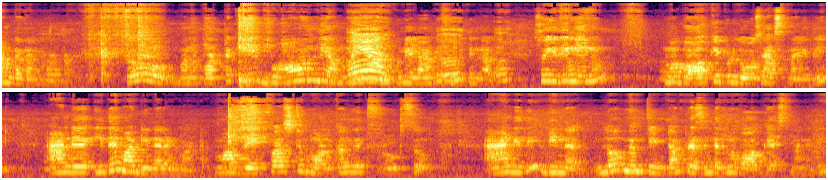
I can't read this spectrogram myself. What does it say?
అంటది అనమాట సో మన పొట్టకి బాగుంది అమ్మాయి అనుకునే ఇలాంటి ఫుడ్ తిన్నారు. సో ఇది నేను మా బాబుకి ఇప్పుడు దోశ వేస్తున్నాను ఇది. అండ్ ఇదే మా డిన్నర్ అన్నమాట. మా బ్రేక్ఫాస్ట్ మొలకలు విత్ ఫ్రూట్స్ అండ్ ఇది డిన్నర్లో మేము తింటాం. ప్రెసెంట్ అది మా బాబుకి వేస్తున్నాను ఇది.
